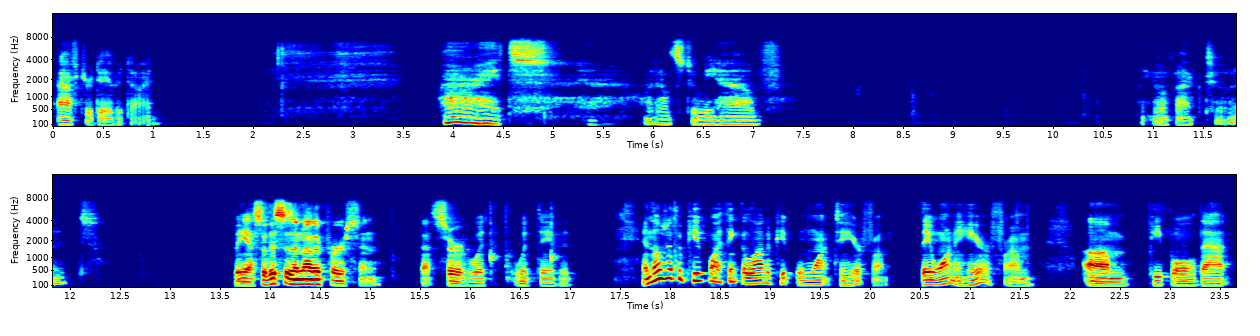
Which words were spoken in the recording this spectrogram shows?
after David died. All right. What else do we have? Me go back to it. But yeah, so this is another person that served with, with David. And those are the people I think a lot of people want to hear from. They want to hear from um, people that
